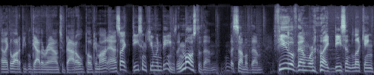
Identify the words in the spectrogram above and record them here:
and like a lot of people gather around to battle Pokemon, and it's like decent human beings. Like most of them, some of them, few of them were like decent looking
